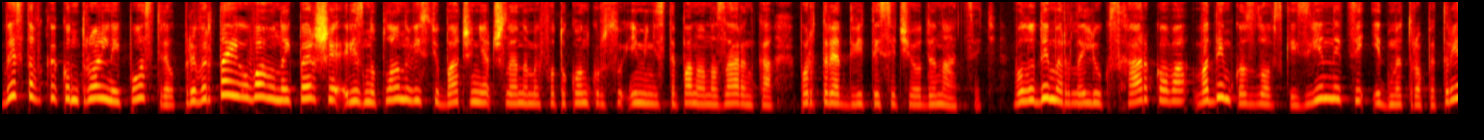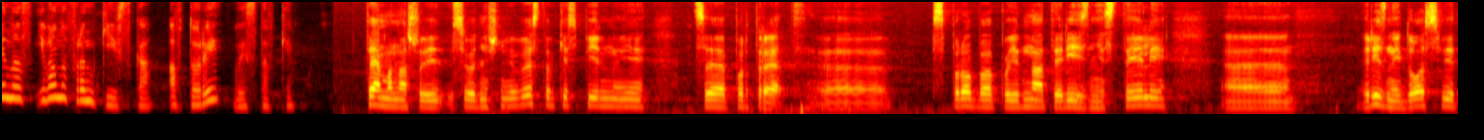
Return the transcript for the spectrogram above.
Виставка Контрольний постріл привертає увагу найперше різноплановістю бачення членами фотоконкурсу імені Степана Назаренка Портрет 2011. Володимир Лелюк з Харкова, Вадим Козловський з Вінниці і Дмитро Петрина з Івано-Франківська автори виставки. Тема нашої сьогоднішньої виставки спільної це портрет. Е, Спроба поєднати різні стилі, е, різний досвід,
